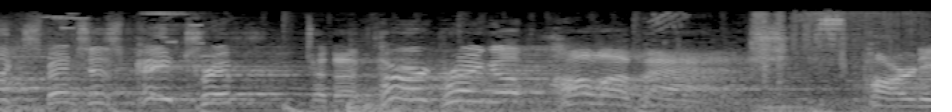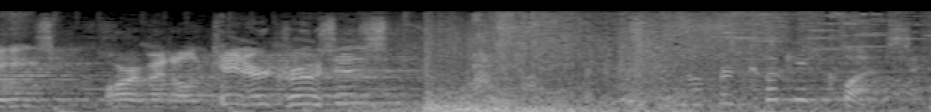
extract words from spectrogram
expenses paid trip to the third ring of Hullabash. Parties, orbital dinner cruises, cooking classes.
